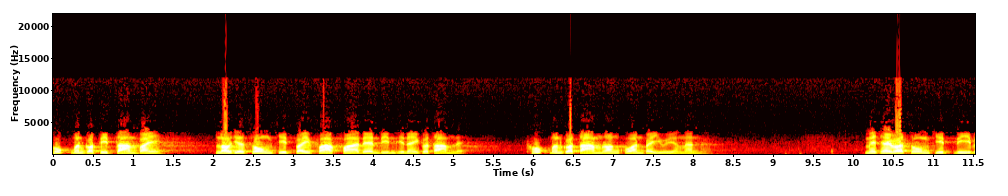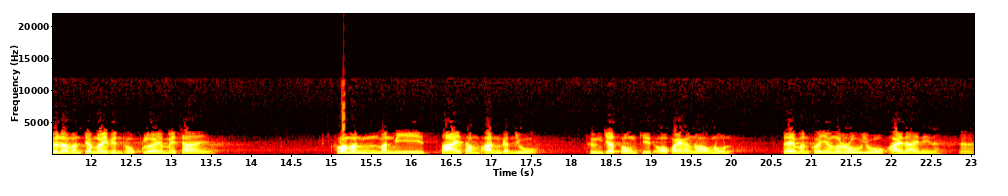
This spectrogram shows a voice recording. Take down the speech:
ทุกมันก็ติดตามไป เราจะส่งจิตไปฟากฟ้าแดนดินที่ไหนก็ตามแหละ ทุกมันก็ตามรังควานไปอยู่อย่างนั้นไม่ใช่ว่าส่งจิตหนีไปแล้วมันจะไม่เป็นทุกข์เลย ไม่ใช่ เพราะมันมันมีสายสัมพันธ์กันอยู่ ถึงจะส่งจิตออกไปข้างนอกนู่น แต่มันก็ยังรู้อยู่ภายในนี่นะอ่า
